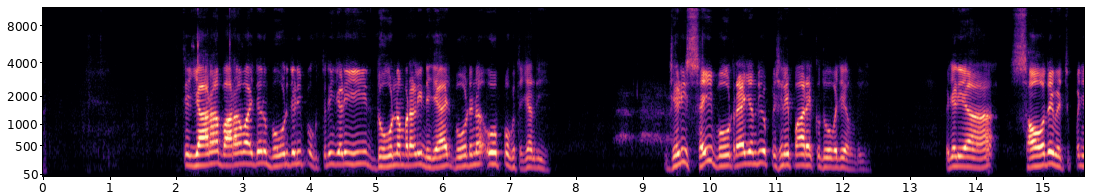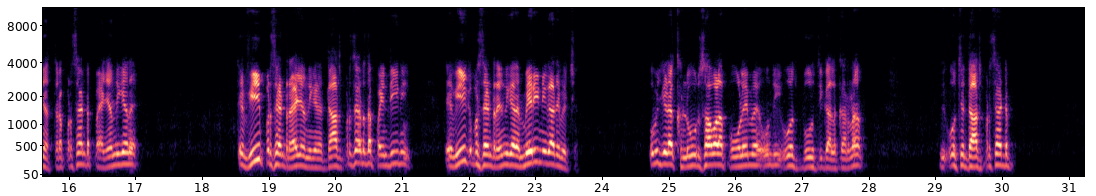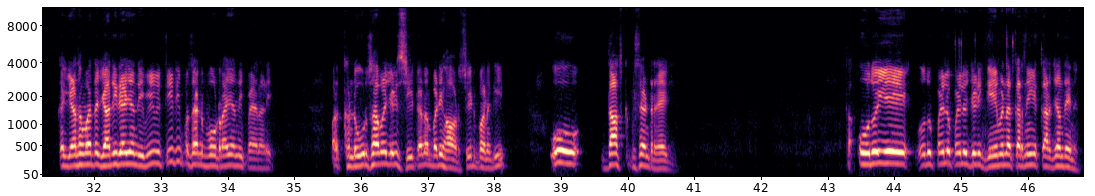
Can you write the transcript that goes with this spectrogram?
ਤੇ 11 12 ਵਜੇ ਨੂੰ ਬੋਰਡ ਜਿਹੜੀ ਭੁਗਤਣੀ ਜਿਹੜੀ 2 ਨੰਬਰ ਵਾਲੀ ਨਜਾਇਜ਼ ਬੋਰਡ ਨਾ, ਉਹ ਭੁਗਤ ਜਾਂਦੀ ਜਿਹੜੀ ਸਹੀ ਵੋਟ ਰਹਿ ਜਾਂਦੀ, ਉਹ ਪਿਛਲੇ ਪਾਰ 1 2 ਵਜੇ ਆਉਂਦੀ ਤੇ ਜਿਹੜੀ ਆ 100 ਦੇ ਵਿੱਚ 75% ਪੈ ਜਾਂਦੀਆਂ ਨੇ ਤੇ 20% ਰਹਿ ਜਾਂਦੀਆਂ ਨੇ 10% ਤਾਂ ਪੈਂਦੀ ਹੀ ਨਹੀਂ ਤੇ 20% ਰਹਿੰਦੀਆਂ ਨੇ ਮੇਰੀ ਨਿਗਾਹ ਦੇ ਵਿੱਚ। ਉਹ ਵੀ ਜਿਹੜਾ ਖੰਡੂਰ ਸਾਹਿਬ ਵਾਲਾ ਪੋਲ ਹੈ, ਮੈਂ ਉਹਦੀ, ਉਸ ਬੂਥ ਦੀ ਗੱਲ ਕਰਨਾ ਵੀ ਉੱਥੇ 10% ਕਈਆਂ ਥਾਵਾਂ ਤੇ ਜ਼ਿਆਦਾ ਰਹਿ ਜਾਂਦੀ 20 30 30% ਵੋਟ ਰਹਿ ਜਾਂਦੀ ਪੈਣ ਵਾਲੀ। ਪਰ ਖੰਡੂਰ ਸਾਹਿਬ ਵਾਲੀ ਜਿਹੜੀ ਸੀਟ ਹੈ ਨਾ, ਬੜੀ ਹੌਟ ਸੀਟ ਬਣ ਗਈ। ਉਹ 10% ਰਹਿ ਗਈ। ਤਾਂ ਉਦੋਂ ਹੀ ਇਹ, ਉਦੋਂ ਪਹਿਲੋਂ ਪਹਿਲੋਂ ਜਿਹੜੀ ਗੇਮ ਇਹਨਾਂ ਕਰਨੀ ਇਹ ਕਰ ਜਾਂਦੇ ਨੇ।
